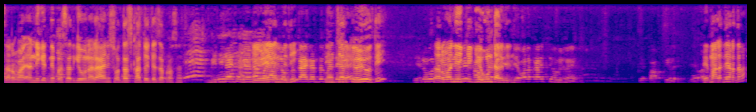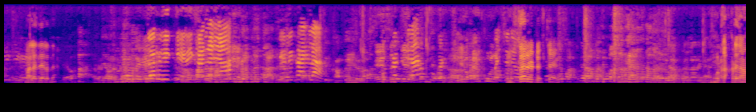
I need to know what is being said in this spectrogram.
सर्व अनिकेतने प्रसाद घेऊन आला आणि स्वतःच खातोय त्याचा प्रसाद. केळी आणलेली तीन चार केळी होती. सर्वांनी एक एक घेऊन टाकली. देवाला काय ठेवली नाही. हे पाप केलंय. हे मला दे अर्धा. मला दे अर्धा. तर ही केळी खायला या. केळी खायला. फुकटची आहे, फुकटची. पैसे नुसता रेट आहे. काकडे ना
